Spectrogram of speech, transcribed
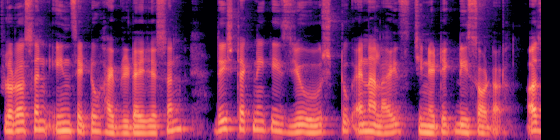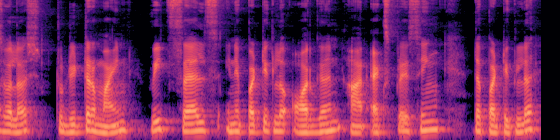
fluorescent in situ hybridization, this technique is used to analyze genetic disorder as well as to determine which cells in a particular organ are expressing the particular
